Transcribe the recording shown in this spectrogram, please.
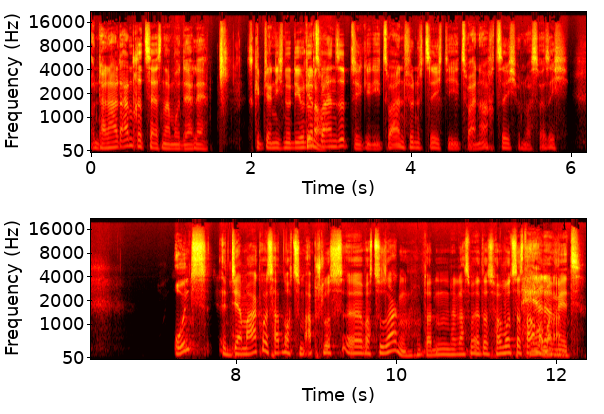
und dann halt andere Cessna-Modelle. Es gibt ja nicht nur die Genau. 172, die 52, die 82 und was weiß ich. Und der Markus hat noch zum Abschluss äh, was zu sagen. Dann lassen wir das, hören wir uns das da nochmal an. damit.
